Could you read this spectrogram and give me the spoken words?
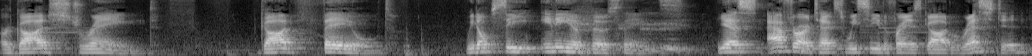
or God strained, God failed. We don't see any of those things. Yes, after our text, we see the phrase God rested,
